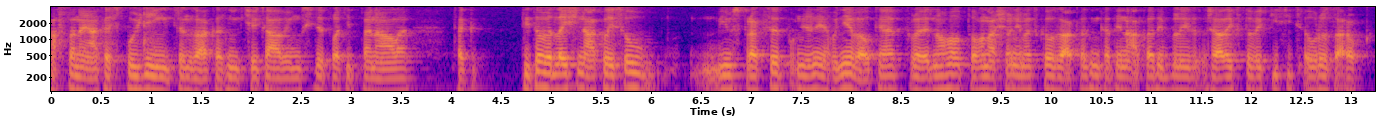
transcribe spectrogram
nastane nějaké spoždění, ten zákazník čeká, vy musíte platit penále, tak tyto vedlejší náklady jsou vím z praxe poměrně hodně velké. Pro jednoho toho našeho německého zákazníka ty náklady byly v řádech stovek tisíc euro za rok.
